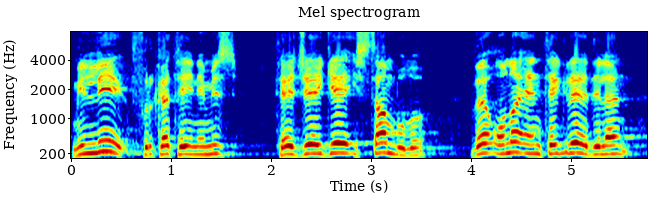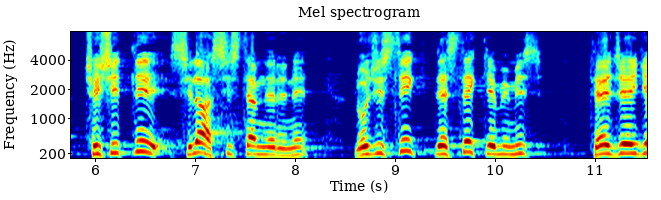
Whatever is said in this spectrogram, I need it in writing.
milli fırkateynimiz TCG İstanbul'u ve ona entegre edilen çeşitli silah sistemlerini lojistik destek gemimiz TCG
